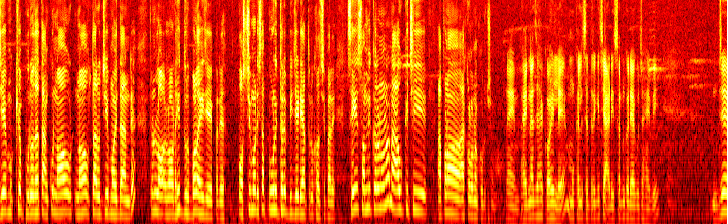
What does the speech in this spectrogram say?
যে মুখ্য পুরোধা তা ন উতারুচি ময়দানে তেমন লড়াই দুর্বল হয়ে যাই যাইপরে পশ্চিম ওড়শা পুঁ থরে বিজেডি হাতর খসি খসিপারে সেই সমীকরণ না আউ কিছু আপনার আকলন করছেন না ভাই না যা কহিলে মু খালি সেতরে কিছু আডিশন করা চাহিবি যে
